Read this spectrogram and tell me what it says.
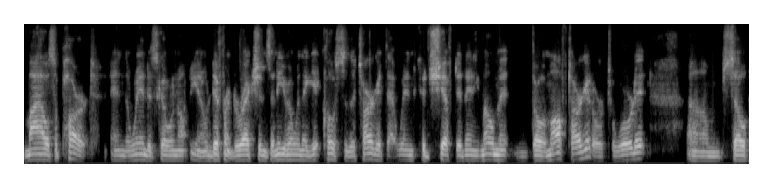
miles apart and the wind is going, you know, different directions. And even when they get close to the target, that wind could shift at any moment and throw them off target or toward it. Um, so,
